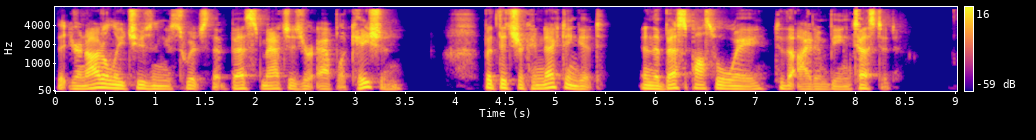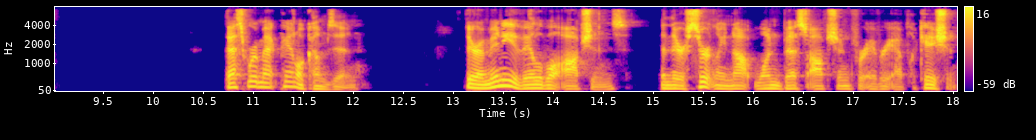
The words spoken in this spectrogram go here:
that you're not only choosing a switch that best matches your application, but that you're connecting it in the best possible way to the item being tested. That's where MAC Panel comes in. There are many available options, and there is certainly not one best option for every application.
